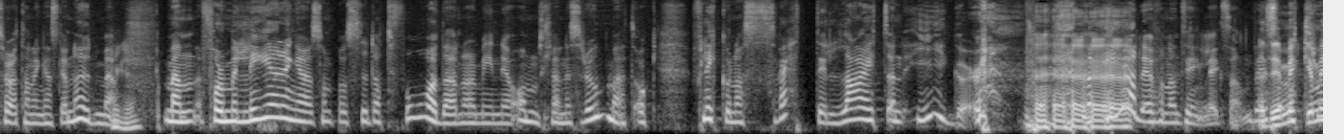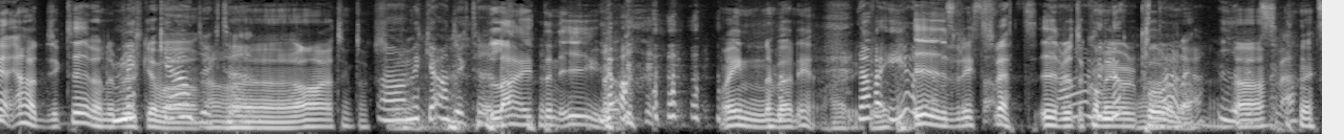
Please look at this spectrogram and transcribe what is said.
tror jag att han är ganska nöjd med. Okej. Men formuleringar som på sida två där när de är inne i omklädningsrummet och flickornas svett är light and eager. Vad är det för någonting liksom? Det är så mycket otroligt- mer adjektiv än det Mycket brukar vara. adjektiv. Eh, ja, jag tänkte också det. mycket adjektiv. Light and eager. Vad innebär det? Ja, vad är det? Ivrigt liksom? svett. Ivrigt att komma ur porerna. det? Ivrigt svett.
